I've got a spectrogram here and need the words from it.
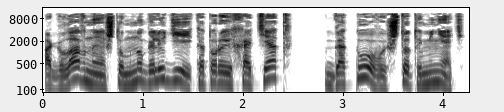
а главное, что много людей, которые хотят, готовы что-то менять.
